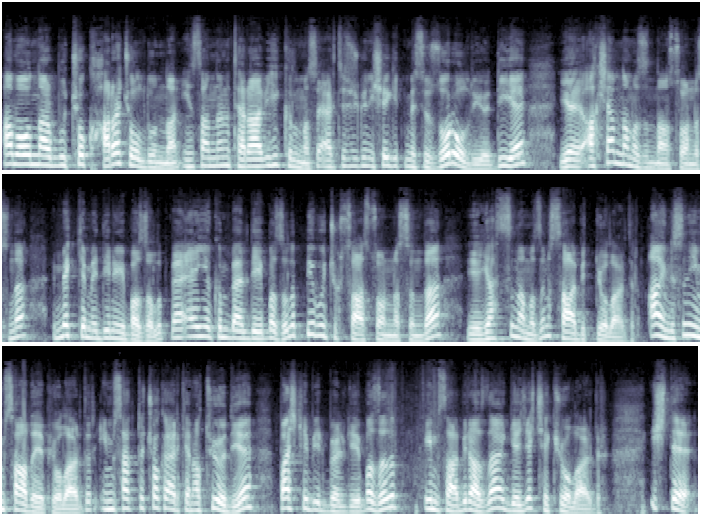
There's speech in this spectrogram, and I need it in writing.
Ama onlar bu çok haraç olduğundan insanların teravihi kılması, ertesi gün işe gitmesi zor oluyor diye ya, akşam namazından sonrasında Mekke Medine'yi baz alıp ve en yakın beldeyi baz alıp bir buçuk saat sonrasında e, yatsı namazını sabitliyorlardır. Aynısını imsada yapıyorlardır. İmsakta çok erken atıyor diye başka bir bölgeyi baz alıp imsa biraz daha gece çekiyorlardır. İşte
